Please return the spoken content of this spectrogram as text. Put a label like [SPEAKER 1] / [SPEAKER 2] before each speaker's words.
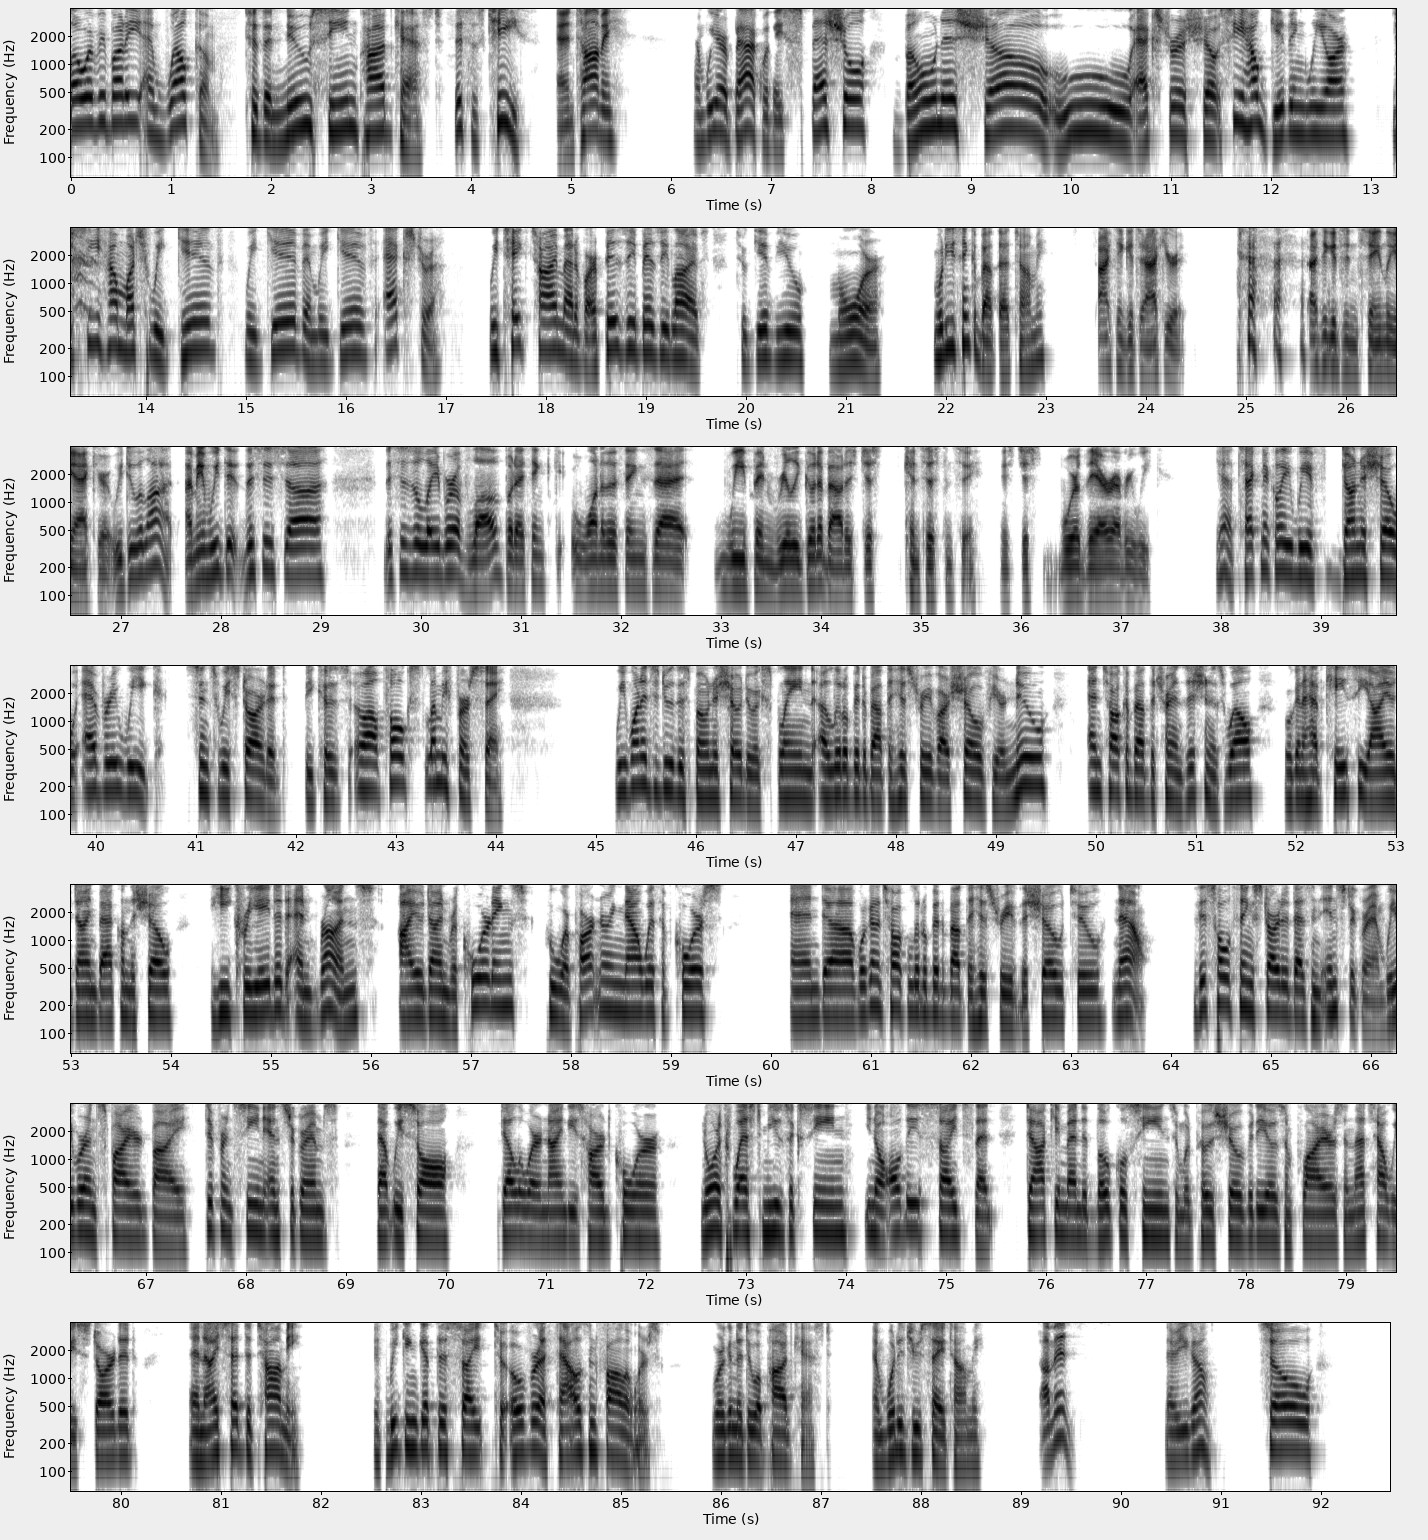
[SPEAKER 1] Hello, everybody, and welcome to the New Scene Podcast. This is Keith,
[SPEAKER 2] And Tommy.
[SPEAKER 1] and we are back with a special bonus show. Ooh, extra show. See how giving we are? You see how much we give, we give, and we give extra. We take time out of our busy, busy lives to give you more. What do you think about that, Tommy?
[SPEAKER 2] I think it's accurate. I think it's insanely accurate. We do a lot. I mean, we do this is uh this is a labor of love, but I think one of the things that we've been really good about is just consistency. It's just we're there every week.
[SPEAKER 1] Yeah, technically, we've done a show every week since we started because, well, folks, let me first say we wanted to do this bonus show to explain a little bit about the history of our show if you're new and talk about the transition as well. We're going to have Casey Iodine back on the show. He created and runs Iodine Recordings, who we're partnering now with, of course. And uh, we're going to talk a little bit about the history of the show, too. Now, this whole thing started as an Instagram. We were inspired by different scene Instagrams that we saw Delaware 90s hardcore, Northwest music scene, you know, all these sites that documented local scenes and would post show videos and flyers. And that's how we started. And I said to Tommy, if we can get this site to over a thousand followers, we're going to do a podcast. And what did you say, Tommy?
[SPEAKER 2] I'm in.
[SPEAKER 1] There you go. So,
